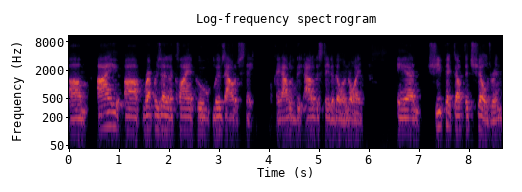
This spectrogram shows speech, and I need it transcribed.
Um, I uh, represented a client who lives out of state, okay, out of the out of the state of Illinois, and she picked up the children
